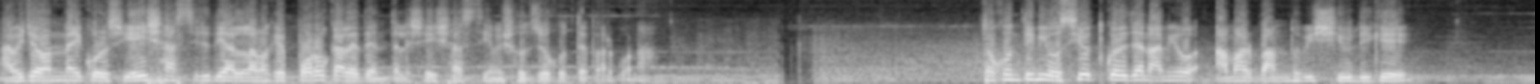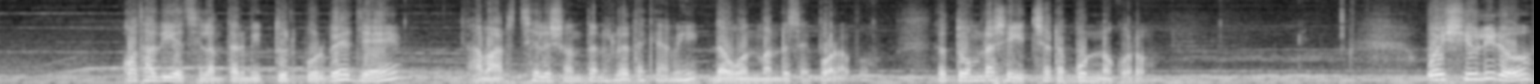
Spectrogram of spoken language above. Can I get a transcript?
আমি যে অন্যায় করেছি, এই শাস্তি যদি আল্লাহ আমাকে পরকালে দেন, তাহলে সেই শাস্তি আমি সহ্য করতে পারব না। তখন তিনি ওসিয়ত করে যান, আমিও আমার বান্ধবী শিউলিকে কথা দিয়েছিলাম তার মৃত্যুর পূর্বে যে, আমার ছেলে সন্তান হলে তাকে আমি দেওবন্দ মাদ্রাসায় পড়াবো। তো তোমরা সেই ইচ্ছাটা পূর্ণ করো। ওই শিউলিরও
